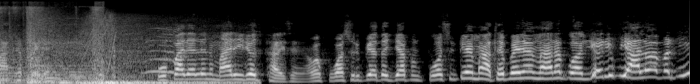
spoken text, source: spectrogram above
માથે પડ્યા. ઉપાડી આલી મારી ઈરો જ ખાય છે. હવે પોસ રૂપિયા તો ગયા પણ પોસ રૂપિયા માથે પડ્યા મારા પાંચસો રૂપિયા હાલવા પડશે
